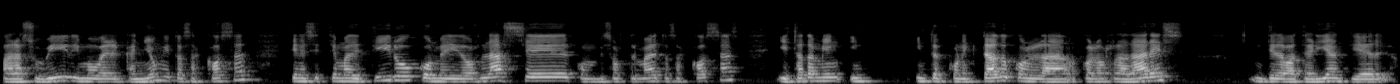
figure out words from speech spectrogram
para subir y mover el cañón y todas esas cosas. Tiene sistema de tiro con medidor láser, con visor termal y todas esas cosas. Y está también interconectado con, la, con los radares de la batería antiaérea.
